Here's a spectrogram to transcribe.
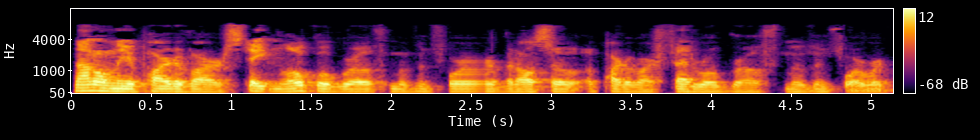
not only a part of our state and local growth moving forward, but also a part of our federal growth moving forward.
